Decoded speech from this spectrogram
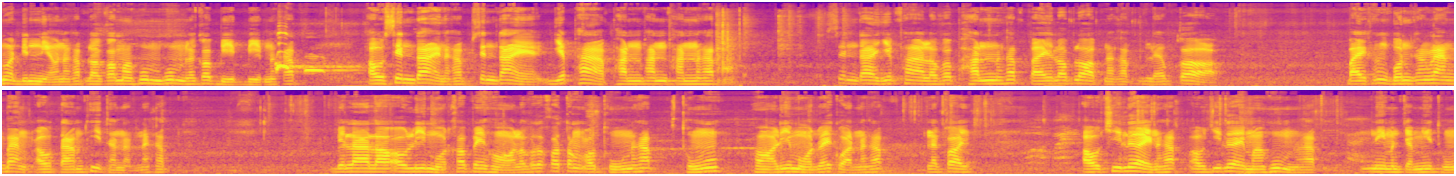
นวดดินเหนียวนะครับ เราก็มาหุ้มหุ้มแล้วก็บีบบีบนะครับ เอาเส้นได้นะครับ เส้นได้เย็บผ้าพันพันพันนะครับ เส้นได้เย็บผ้าเราก็พันนะครับ ไปรอบๆนะครับ แล้วก็ ไปข้างบนข้างล่างบ้าง เอาตามที่ถนัดนะครับ เวลาเราเอารีโมทเข้าไปห่อเราก็ก็ต้องเอาถุงนะครับ ถุงห่อรีโมทไว้ก่อนนะครับ แล้วก็เอาขี้เลื่อยนะครับ เอาขี้เลื่อยมาหุ้มนะครับ นี่มันจะมีถุง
